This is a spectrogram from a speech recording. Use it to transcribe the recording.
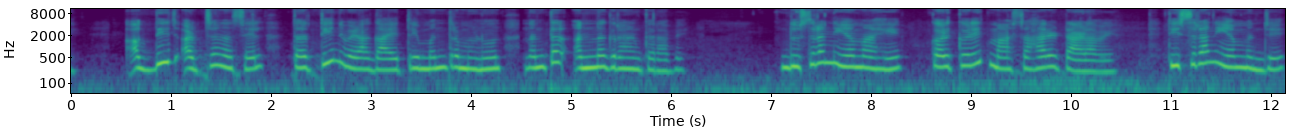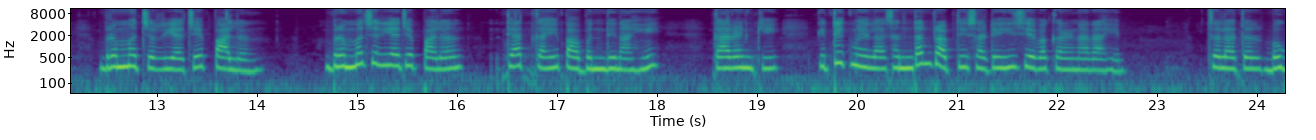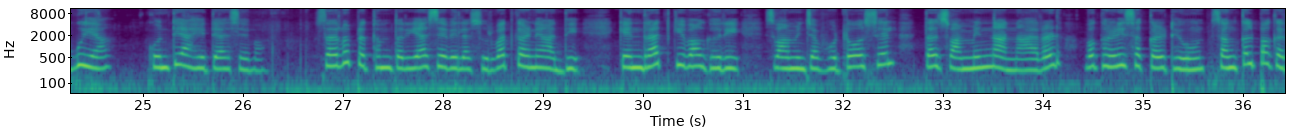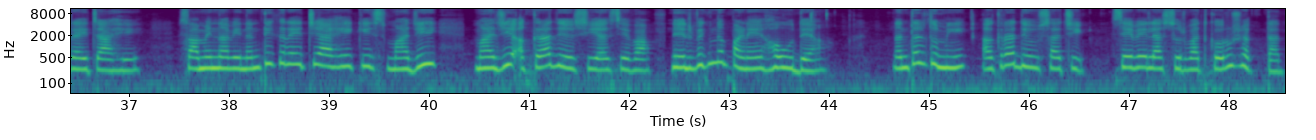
अगदीच अडचण असेल तर तीन वेळा गायत्री मंत्र म्हणून नंतर अन्न ग्रहण करावे. दुसरा नियम आहे कडकडीत मांसाहार टाळावे. तिसरा नियम म्हणजे ब्रह्मचर्याचे पालन. ब्रह्मचर्याचे पालन त्यात काही पाबंदी नाही कारण की कित्येक महिला संतान प्राप्तीसाठी ही सेवा करणार आहेत. चला तर बघूया कोणती आहे त्या सेवा. सर्वप्रथम तर या सेवेला सुरुवात करण्याआधी केंद्रात किंवा घरी स्वामींचा फोटो असेल तर स्वामींना नारळ व खडीसाखर ठेवून संकल्प करायचा आहे. स्वामींना विनंती करायची आहे की माझी माझी अकरा दिवसीय सेवा निर्विघ्नपणे होऊ द्या. नंतर तुम्ही अकरा दिवसाची सेवेला सुरुवात करू शकतात.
